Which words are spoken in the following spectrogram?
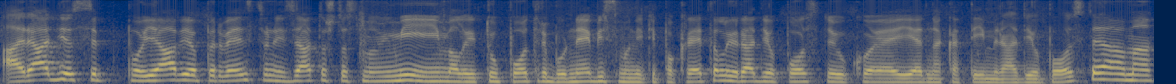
a radio se pojavio prvenstveno i zato što smo mi imali tu potrebu, ne bismo niti pokretali radio postaju koja je jednaka tim radio postajama.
